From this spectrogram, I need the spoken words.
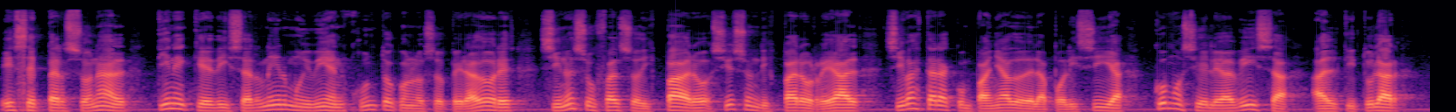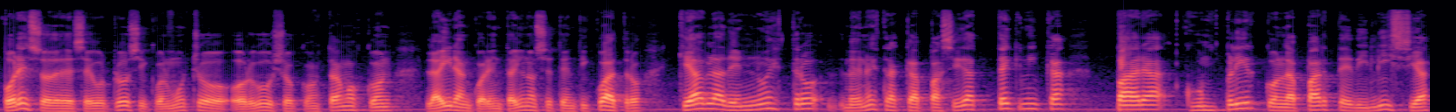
ese personal, tiene que discernir muy bien junto con los operadores si no es un falso disparo, si es un disparo real, si va a estar acompañado de la policía, cómo se le avisa al titular. Por eso desde Segur Plus y con mucho orgullo contamos con la IRAN 4174 que habla de, nuestro, de nuestra capacidad técnica para cumplir con la parte edilicia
